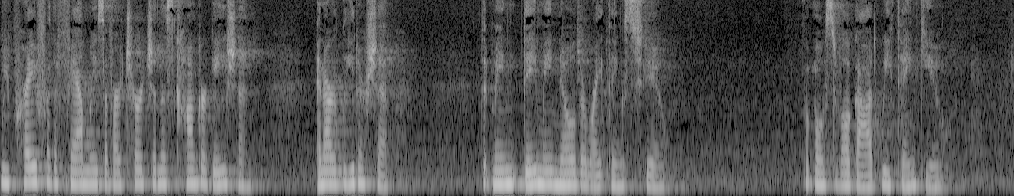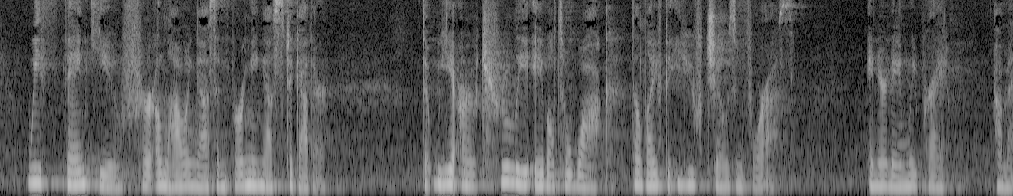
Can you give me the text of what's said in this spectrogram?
We pray for the families of our church and this congregation and our leadership that may, they may know the right things to do. But most of all, God, we thank you. We thank you for allowing us and bringing us together, that we are truly able to walk the life that you've chosen for us. In your name we pray. Amen.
